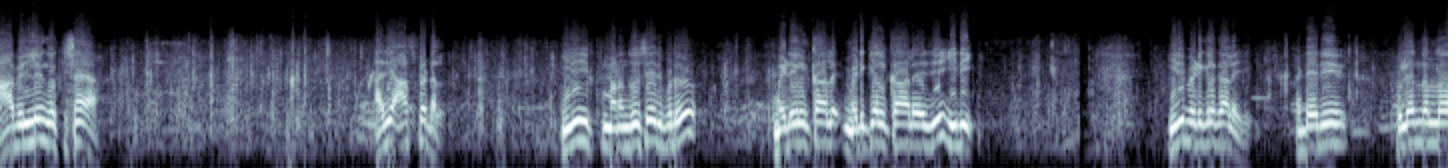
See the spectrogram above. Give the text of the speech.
ఆ బిల్డింగ్ కిషయ అది హాస్పిటల్. ఇది మనం చూసేది ఇప్పుడు మెడికల్ కాలేజ్ మెడికల్ కాలేజీ ఇది. ఇది మెడికల్ కాలేజీ. అంటే ఇది పులిందల్లో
